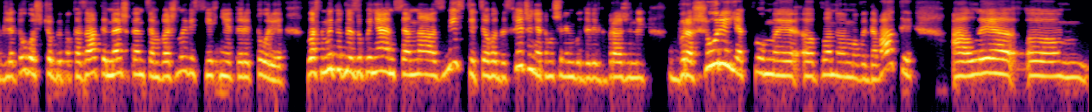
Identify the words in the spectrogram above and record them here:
для того, щоб показати мешканцям важливість їхньої території. Власне, ми тут не зупиняємося на змісті цього дослідження, тому що він буде відображений в брошурі, яку ми е, плануємо видавати, але ем,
